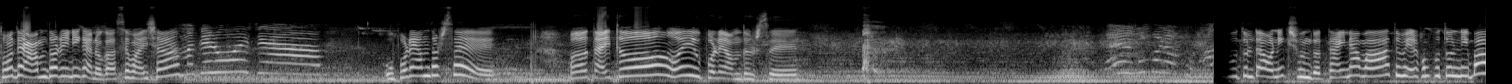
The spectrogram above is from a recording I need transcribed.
তোমাদের আম ধরেনি কেন গাছে মাইশা? উপরে আম ধরছে? ও তাই তো ওই উপরে আম ধরছে। পুতুলটা অনেক সুন্দর তাই না মা? তুমি এরকম পুতুল নিবা?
